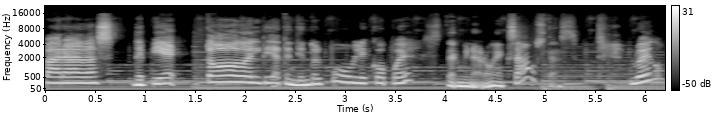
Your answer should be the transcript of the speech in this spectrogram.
paradas de pie todo el día atendiendo al público, pues terminaron exhaustas. Luego,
